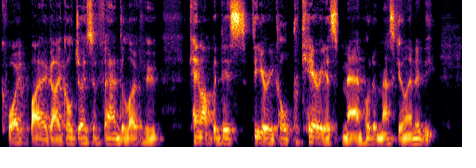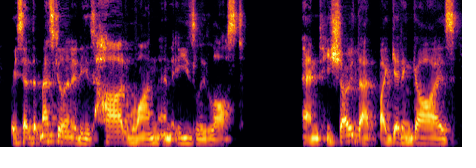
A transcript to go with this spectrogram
quote by a guy called Joseph Vandello who came up with this theory called precarious manhood and masculinity, where he said that masculinity is hard won and easily lost. And he showed that by getting guys,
